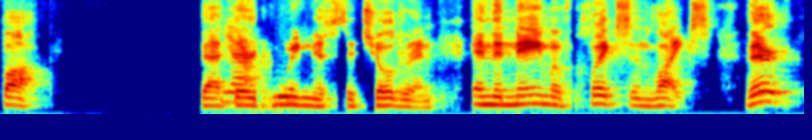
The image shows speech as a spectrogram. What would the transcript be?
fuck. that yeah. they're doing this to children in the name of clicks and likes. They're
